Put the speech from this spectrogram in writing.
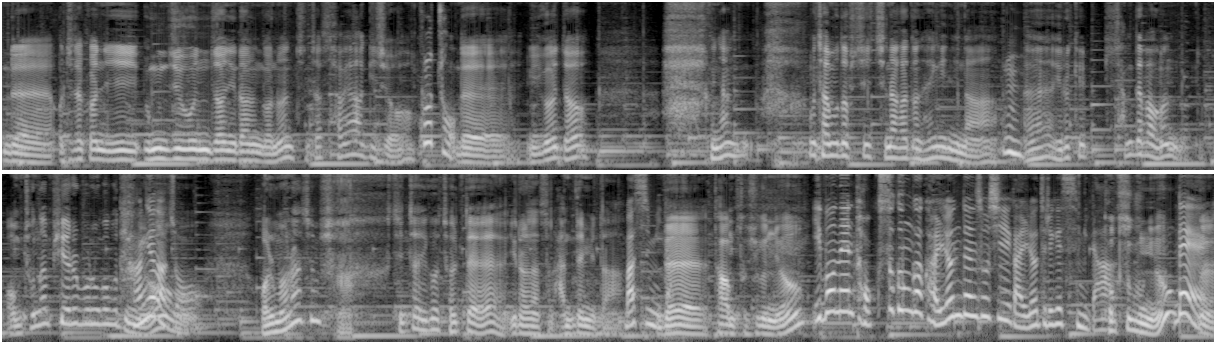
네. 어찌됐건 이 음주운전이라는 거는 진짜 사회 악이죠. 그렇죠. 네. 이거 저, 하, 그냥 아무 잘못 없이 지나가던 행인이나 음. 예, 이렇게 상대방은 엄청난 피해를 보는 거거든요. 당연하죠. 얼마나 좀 하, 진짜 이거 절대 일어나서는 안 됩니다. 맞습니다. 네, 다음 소식은요. 이번엔 덕수궁과 관련된 소식 알려드리겠습니다. 덕수궁이요? 네.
